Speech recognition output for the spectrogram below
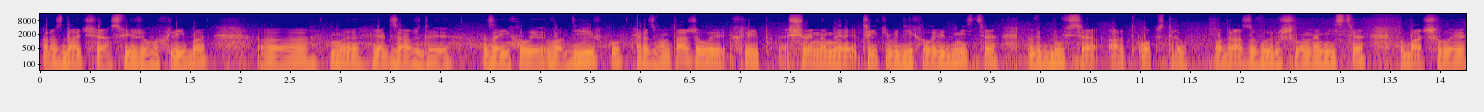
роздача свіжого хліба. Ми, як завжди, заїхали в Авдіївку, розвантажили хліб. Щойно ми тільки від'їхали від місця, відбувся артобстріл. Одразу вирушили на місце, побачили,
